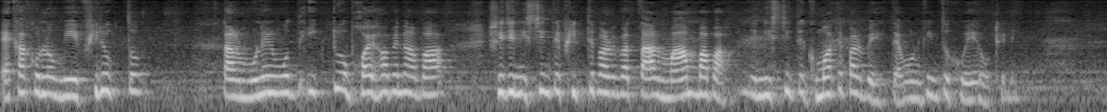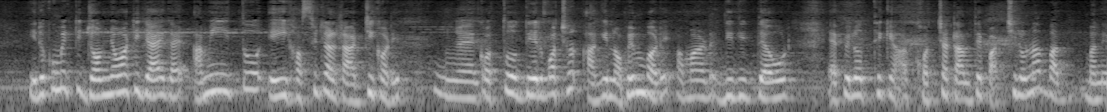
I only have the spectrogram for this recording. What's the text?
একা কোনো মেয়ে ফিরুক তো, তার মনের মধ্যে একটুও ভয় হবে না বা সে যে নিশ্চিন্তে ফিরতে পারবে বা তার মা বাবা যে নিশ্চিন্তে ঘুমাতে পারবে, তেমন কিন্তু হয়ে ওঠেনি। এরকম একটি জমজমাটি জায়গায় আমি তো এই হসপিটালটা আর্জি করে। গত দেড় বছর আগে নভেম্বরে আমার দিদির দেওর অ্যাপেলোর থেকে আর খরচা টানতে পারছিল না বা মানে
